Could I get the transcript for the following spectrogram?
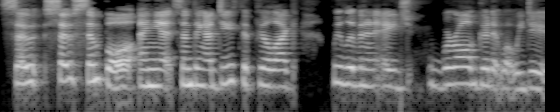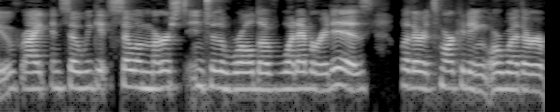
So so simple, and yet something I do feel like we live in an age we're all good at what we do, right? And so we get so immersed into the world of whatever it is, whether it's marketing or whether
